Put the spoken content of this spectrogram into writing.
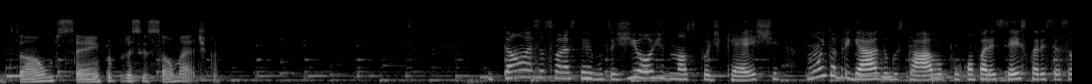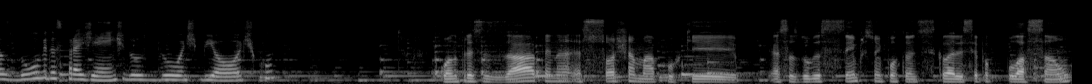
Então, sempre prescrição médica. Então, essas foram as perguntas de hoje do nosso podcast. Muito obrigado, Gustavo, por comparecer e esclarecer essas dúvidas pra gente do, do antibiótico. Quando precisar, Pena, é só chamar, porque essas dúvidas sempre são importantes esclarecer para a população.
